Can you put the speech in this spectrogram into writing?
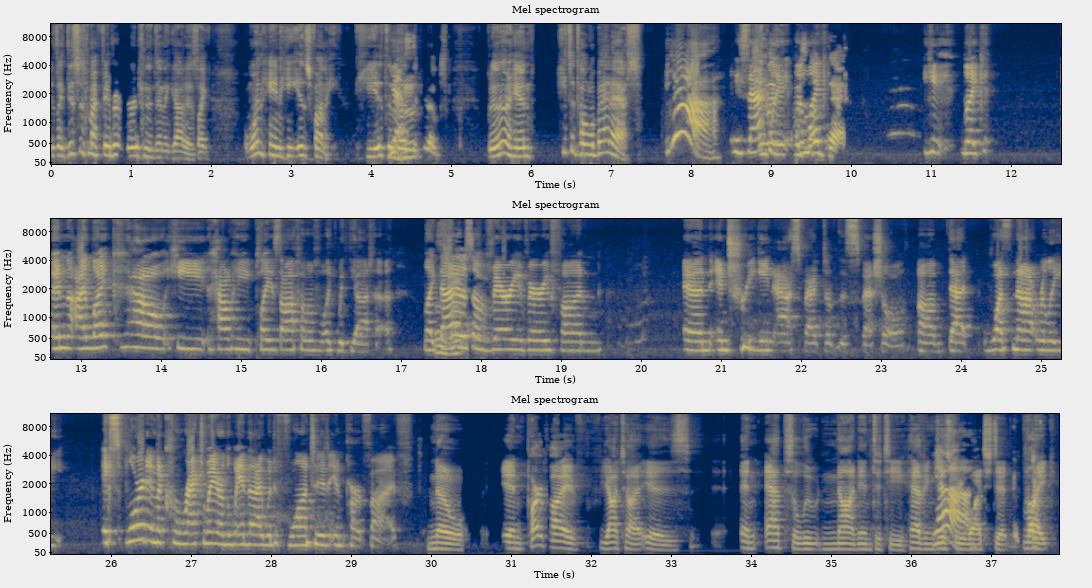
it's like this is my favorite version of Zenigata. It's like, on one hand, he is funny. He is the Yes. butt of the jokes. But on the other hand, he's a total badass. Yeah. And, Exactly. like, And, like like that. he like and I like how he how he plays off of like with Yata. Like that Mhm. is a very very fun and intriguing aspect of this special um, that was not really explored in the correct way or the way that I would have wanted in part five. No, in part five, Yata is an absolute non-entity. Having just Yeah. rewatched it, like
